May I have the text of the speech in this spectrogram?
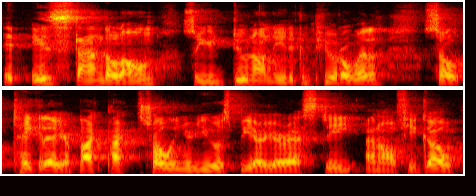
it is standalone, so you do not need a computer with it. So take it out of your backpack, throw in your USB or your SD, and off you go.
